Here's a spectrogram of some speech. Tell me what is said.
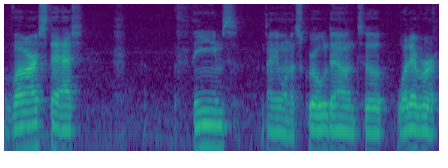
var stash themes and you want to scroll down to whatever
